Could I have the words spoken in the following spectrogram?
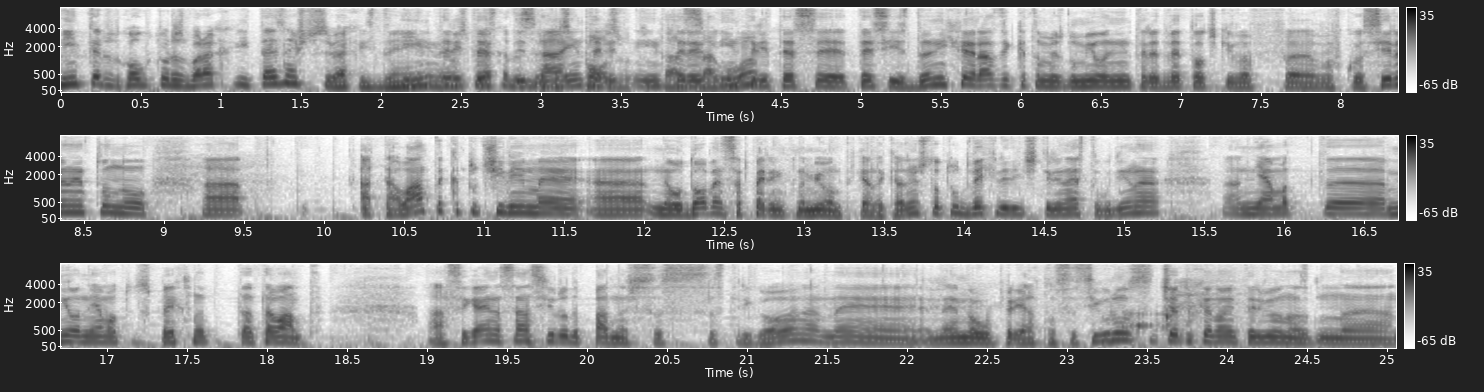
Интер, доколкото разбрах, и те нещо се бяха издънили. не Интерите, успяха да се да, възползват Интер, от тази Интер, загуба. Те, се, те се издъниха. Разликата между Милан и Интер е две точки в, в класирането, но а, Аталанта като че ли им е а, неудобен съперник на Милан, така да кажем, защото от 2014 година а, нямат, а, Милан нямат успех над Аталанта. А сега и на Сан Сиро да паднеш с, с три гола не, не е много приятно със сигурност. Четох едно интервю на... на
